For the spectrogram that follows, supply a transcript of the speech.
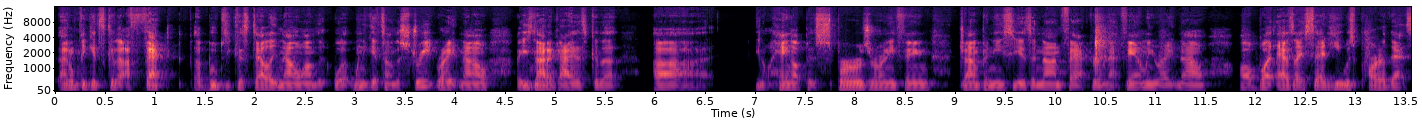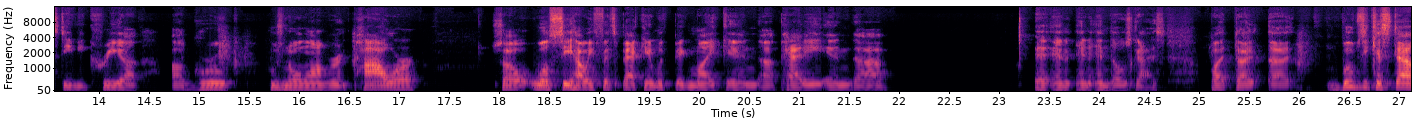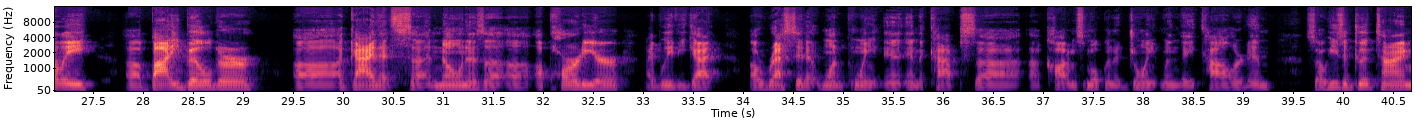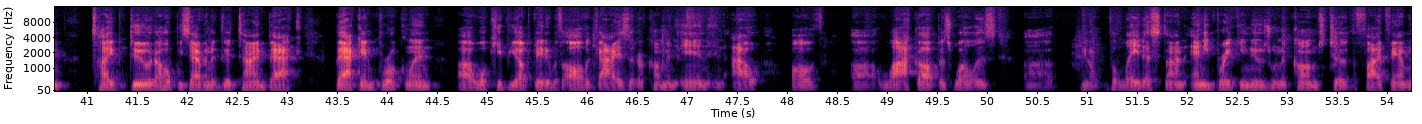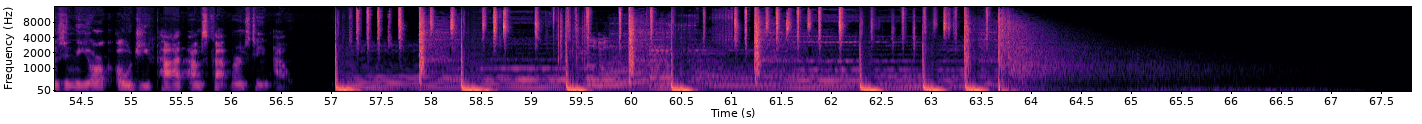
I don't think it's going to affect uh, Boobsy Castelli now on the when he gets on the street right now. He's not a guy that's going to uh, you know hang up his spurs or anything. John Pennisi is a non-factor in that family right now. Uh, but as I said, he was part of that Stevie Crea uh, group who's no longer in power. So we'll see how he fits back in with Big Mike and uh, Patty and, uh, and and and those guys. But uh, uh, Boobsy Castelli, uh, bodybuilder, uh, a guy that's uh, known as a, a, a, partier. I believe he got arrested at one point, and, and the cops uh, uh, caught him smoking a joint when they collared him. So he's a good time type dude. I hope he's having a good time back back in Brooklyn. Uh, we'll keep you updated with all the guys that are coming in and out of lockup, as well as you know the latest on any breaking news when it comes to the five families in New York. OG Pod. I'm Scott Burnstein out.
